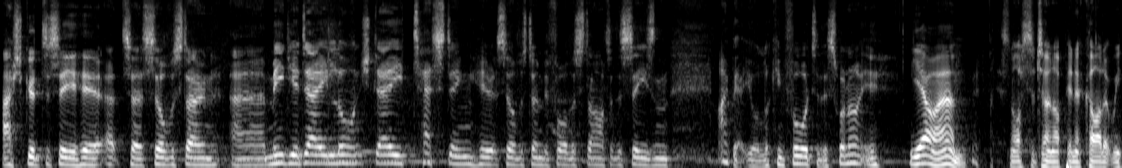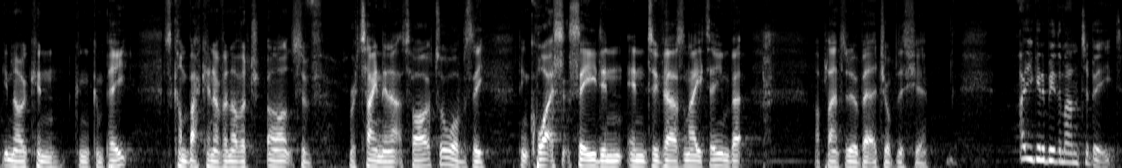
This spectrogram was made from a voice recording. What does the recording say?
Ash, good to see you here at uh, Silverstone. Uh, Media Day, launch day, testing here at Silverstone before the start of the season. I bet you're looking forward to this one, aren't you? Yeah, I am. It's nice to turn up in a car that we know can can compete. To come back and have another chance of retaining that title. Obviously, didn't quite succeed in, in 2018, but I plan to do a better job this year. Are you going to be the man to beat?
